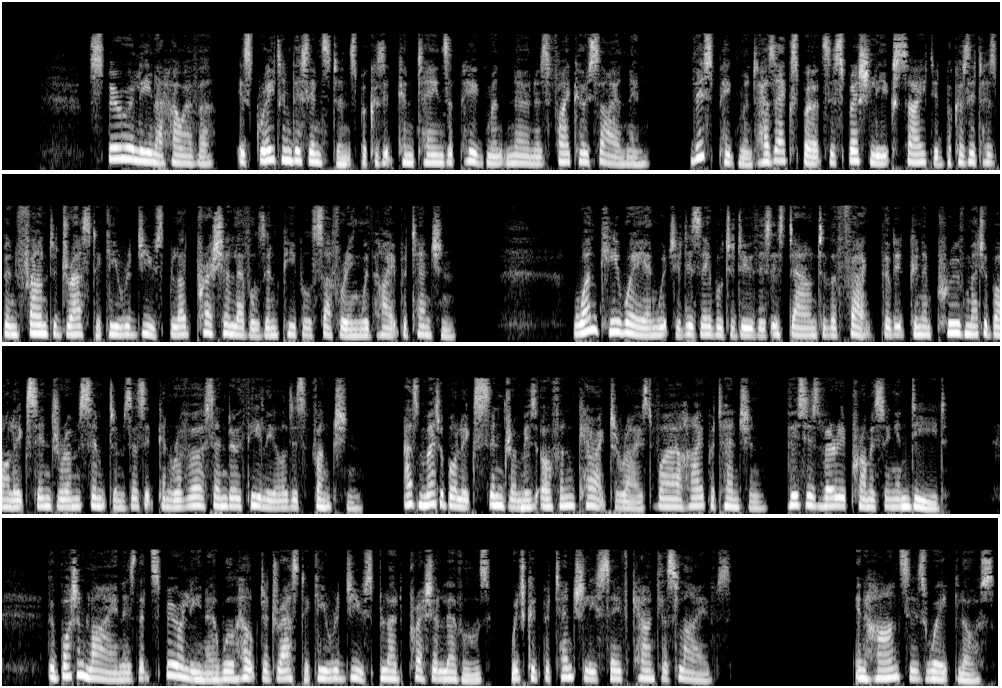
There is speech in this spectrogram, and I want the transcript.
Spirulina, however, is great in this instance because it contains a pigment known as phycocyanin. This pigment has experts especially excited because it has been found to drastically reduce blood pressure levels in people suffering with hypertension. One key way in which it is able to do this is down to the fact that it can improve metabolic syndrome symptoms as it can reverse endothelial dysfunction. As metabolic syndrome is often characterized via hypertension, this is very promising indeed. The bottom line is that spirulina will help to drastically reduce blood pressure levels, which could potentially save countless lives. Enhances weight loss.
